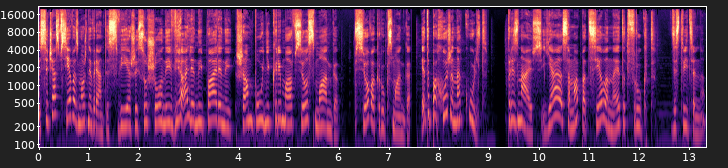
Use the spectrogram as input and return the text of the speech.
Сейчас все возможные варианты. Свежий, сушеный, вяленый, пареный, шампуни, крема, все с манго. Все вокруг с манго. Это похоже на культ. Признаюсь, я сама подсела на этот фрукт. Действительно.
